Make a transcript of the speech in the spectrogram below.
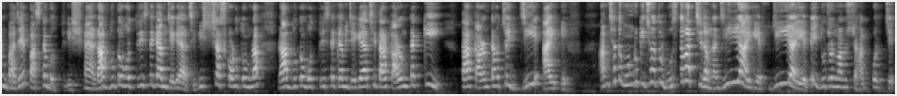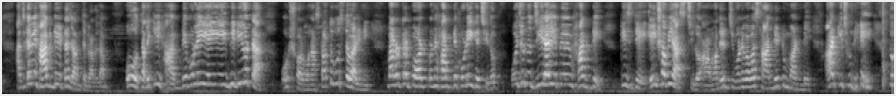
এখন বাজে পাঁচটা বত্রিশ। হ্যাঁ রাত দুটো বত্রিশ থেকে আমি জেগে আছি। বিশ্বাস করো তোমরা, রাত দুটো বত্রিশ থেকে আমি জেগে আছি। তার কারণটা কি? তার কারণটা হচ্ছে জিআইএফ আমি সাথে মুন্ডু কিছু হয়তো বুঝতে পারছিলাম না। জিআইএফ জিআইএফ এই দুজন মানুষ হাগ করছে। আজকে আমি হাগ ডে এটা জানতে পারলাম। ও, তাহলে কি হাগ ডে বলেই এই এই ভিডিওটা ও সর্বনাশ, তা তো বুঝতে পারিনি। বারোটার পর মানে হাগ ডে পড়েই গেছিল। ওই জন্য GIF hug day kiss day এই সবই আসছিল। আমাদের জীবনে বাবা সানডে টু মানডে আর কিছু নেই। তো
